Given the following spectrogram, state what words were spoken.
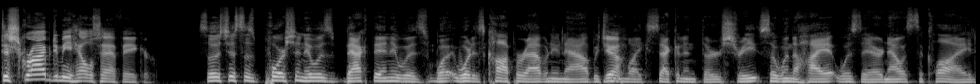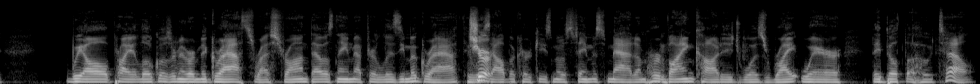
Describe to me Hell's Half Acre. So it's just a portion. It was back then. It was what what is Copper Avenue now, between Yeah. like Second and Third Street. So when the Hyatt was there, now it's the Clyde. We all probably locals remember McGrath's restaurant. That was named after Lizzie McGrath, who Sure. was Albuquerque's most famous madam. Her Vine Cottage was right where they built the hotel.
